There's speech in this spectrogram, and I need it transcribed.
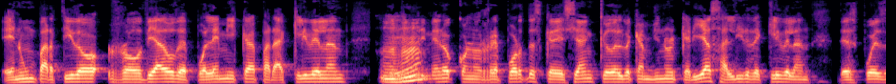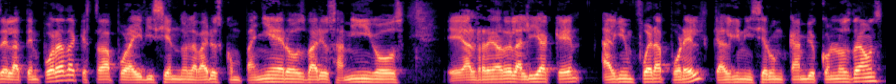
en un partido rodeado de polémica para Cleveland. Eh, primero con los reportes que decían que Odell Beckham Jr. quería salir de Cleveland después de la temporada, que estaba por ahí diciéndole a varios compañeros, varios amigos eh, alrededor de la liga que alguien fuera por él, que alguien hiciera un cambio con los Browns.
